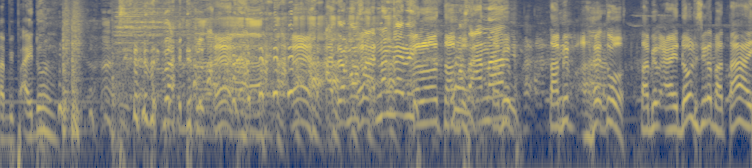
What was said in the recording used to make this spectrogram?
tabib idol ada Mas Anang nggak nih? Eh, Kalau tabib, Mas Anang. tabib, tabib, eh, tuh, tabib idol di sini kan batai.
